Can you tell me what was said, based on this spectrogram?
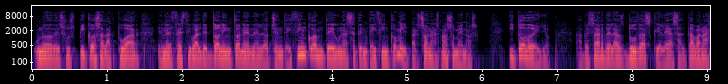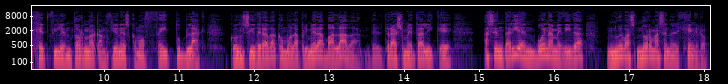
uno de sus picos al actuar en el Festival de Donington en el 85 ante unas 75.000 personas más o menos. Y todo ello, a pesar de las dudas que le asaltaban a Hetfield en torno a canciones como Fade to Black, considerada como la primera balada del thrash metal y que asentaría en buena medida nuevas normas en el género.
